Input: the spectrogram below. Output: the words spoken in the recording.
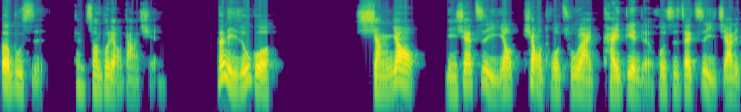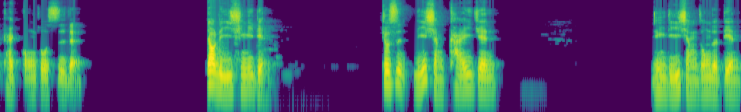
饿不死，但赚不了大钱。那你如果想要你现在自己要跳脱出来开店的，或是在自己家里开工作室的，要厘清一点，就是你想开一间你理想中的店，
